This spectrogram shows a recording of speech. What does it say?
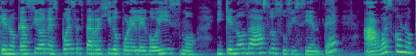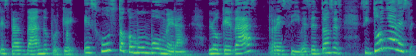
que en ocasiones puedes estar regido por el egoísmo y que no das lo suficiente, aguas con lo que estás dando porque es justo como un boomerang. Lo que das, recibes. Entonces, si tú añades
